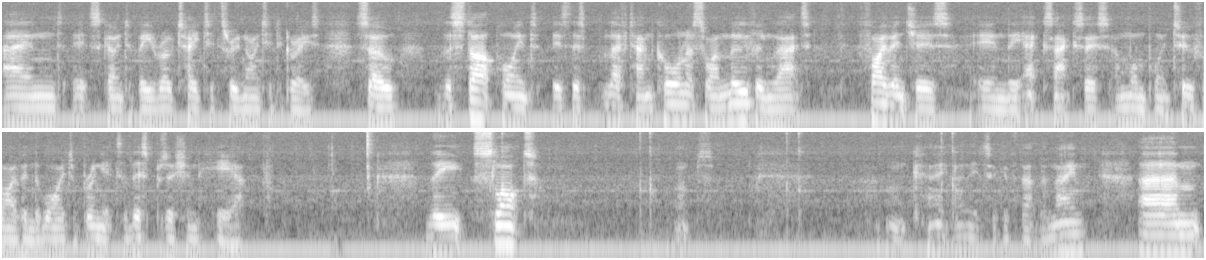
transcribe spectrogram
and it's going to be rotated through 90 degrees. So the start point is this left hand corner. So I'm moving that 5 inches in the x-axis and 1.25 in the y to bring it to this position here. The slot oops, okay I need to give that the name um,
